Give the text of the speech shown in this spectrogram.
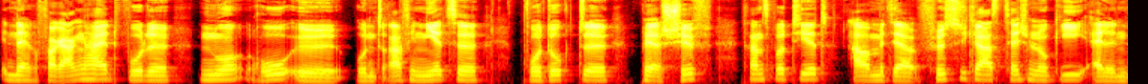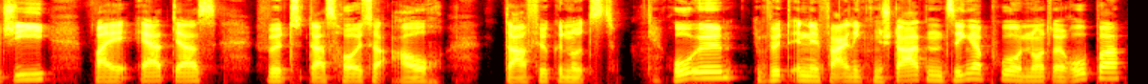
In der Vergangenheit wurde nur Rohöl und raffinierte Produkte per Schiff transportiert, aber mit der Flüssiggastechnologie LNG bei Erdgas wird das heute auch dafür genutzt. Rohöl wird in den Vereinigten Staaten, Singapur und Nordeuropa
